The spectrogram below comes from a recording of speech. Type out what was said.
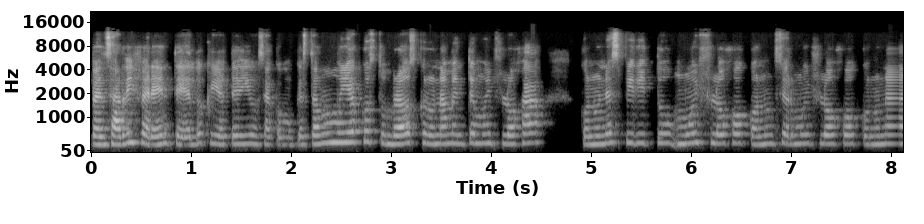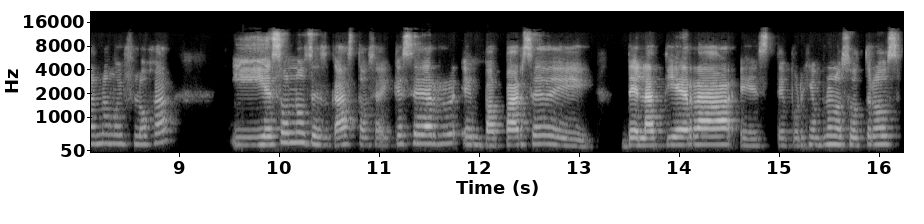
pensar diferente, es lo que yo te digo, o sea, como que estamos muy acostumbrados con una mente muy floja, con un espíritu muy flojo, con un ser muy flojo, con una alma muy floja, y eso nos desgasta, o sea, hay que ser, empaparse de, la tierra, este, por ejemplo, nosotros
